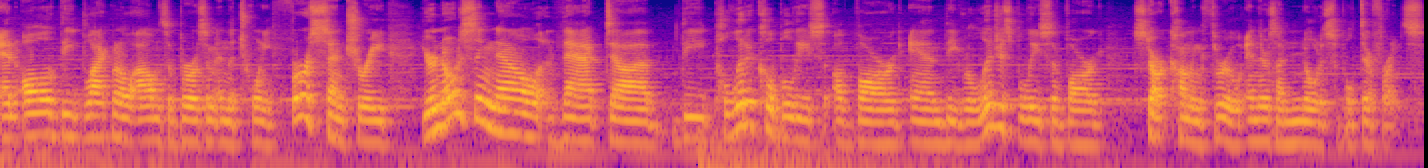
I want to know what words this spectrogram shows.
and all the black metal albums of Burzum in the 21st century, you're noticing now that uh, the political beliefs of Varg and the religious beliefs of Varg start coming through, and there's a noticeable difference.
